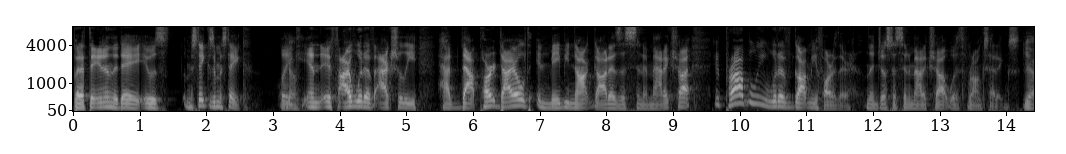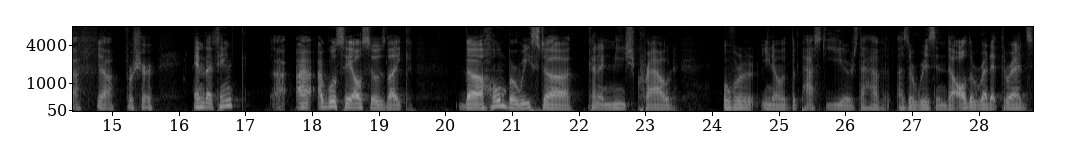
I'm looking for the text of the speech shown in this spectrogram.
but at the end of the day, it was a mistake is a mistake. Like and if I would have actually had that part dialed and maybe not got as a cinematic shot, it probably would have got me farther than just a cinematic shot with wrong settings. Yeah, yeah, for sure. And I think I I, will say also is like the home barista kind of niche crowd over you know the past years that have has arisen the all the reddit threads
